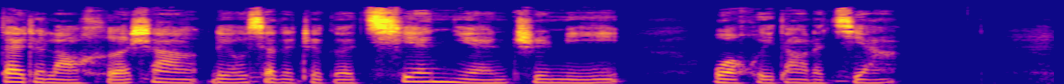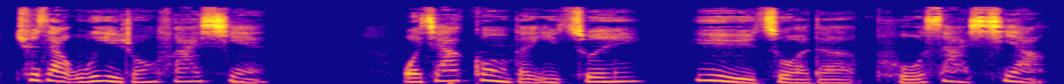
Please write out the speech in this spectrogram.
带着老和尚留下的这个千年之谜，我回到了家，却在无意中发现，我家供的一尊玉做的菩萨像，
